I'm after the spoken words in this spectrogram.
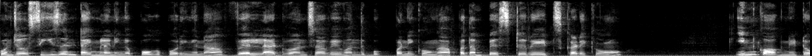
கொஞ்சம் சீசன் டைமில் நீங்கள் போக போகிறீங்கன்னா வெல் அட்வான்ஸாகவே வந்து புக் பண்ணிக்கோங்க. அப்போ தான் பெஸ்ட்டு ரேட்ஸ் கிடைக்கும். இன்காக்னிட்டோ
